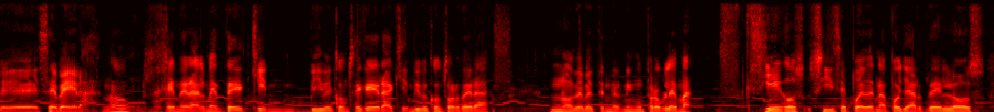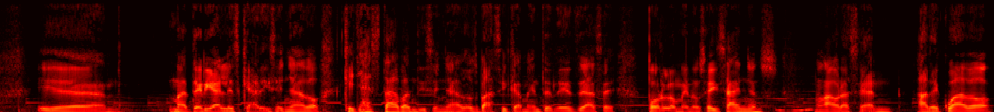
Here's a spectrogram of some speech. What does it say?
eh, severa, ¿no? Generalmente quien vive con ceguera, quien vive con sordera, no debe tener ningún problema. Ciegos sí se pueden apoyar de los materiales que ha diseñado, que ya estaban diseñados básicamente desde hace por lo menos seis años. Ahora se han adecuado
